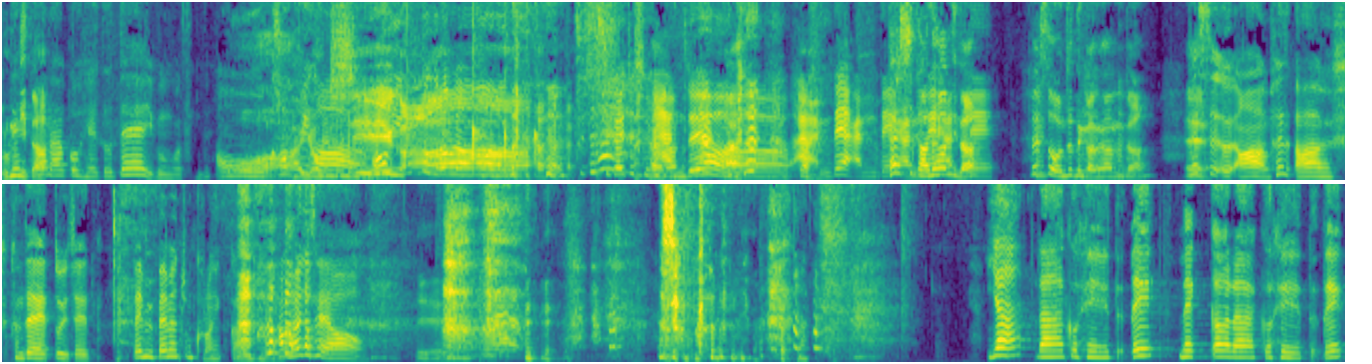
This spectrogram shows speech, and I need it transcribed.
모릅니다. 거라고 해도 돼 이건 것 같은데. 오, 카피가. 역시. 어, 이것도 그러면 치즈 씨가 해주시면 안 돼요. 안 돼, 안 돼. 패스 안 가능합니다. 안 돼. 패스 언제든 가능합니다. 패스 네. 아 패스 아 근데 또 이제 빼면 빼면 좀 그러니까 한번 해주세요. 예. 잠깐만요. 야라고 해도 돼, 내 거라고 해도 돼,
